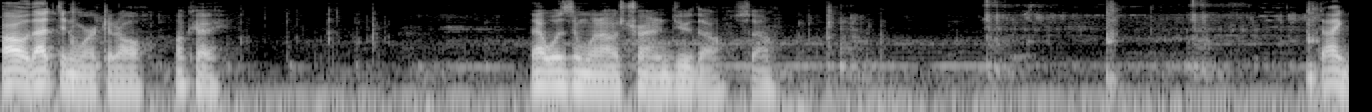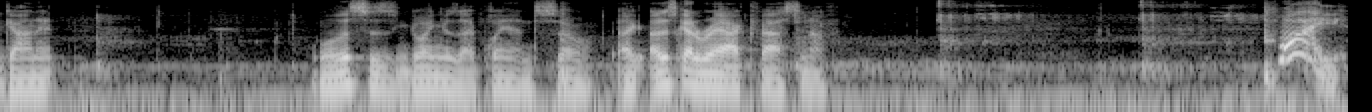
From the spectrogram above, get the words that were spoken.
Oh, that didn't work at all. Okay. That wasn't what I was trying to do, though, so. Daggone it. Well, this isn't going as I planned, so I, I just gotta react fast enough. Why?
